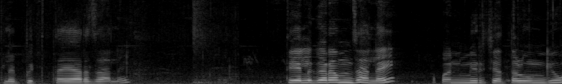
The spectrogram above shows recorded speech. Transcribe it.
आपलं पीठ तयार झालंय. तेल गरम झालंय. आपण मिरच्या तळून घेऊ.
